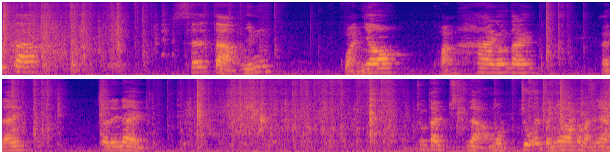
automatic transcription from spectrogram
Chúng ta sẽ tạo những quả nho khoảng hai ngón tay. Ở đây, cho đến đây. Chúng ta tạo một chuỗi quả nho các bạn nha.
